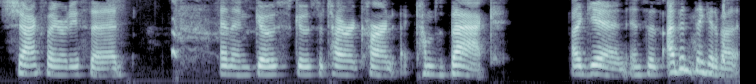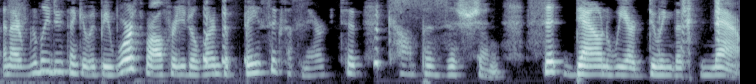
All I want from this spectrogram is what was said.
Shaxx, I already said. And then Ghost, Ghost of Tyra Karn, comes back again and says, I've been thinking about it, and I really do think it would be worthwhile for you to learn the basics of narrative composition. Sit down, we are doing this now.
